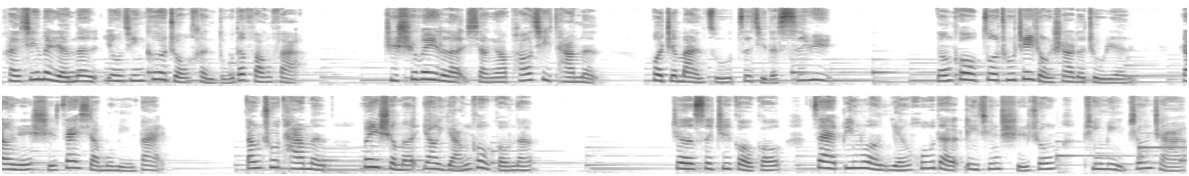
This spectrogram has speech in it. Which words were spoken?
狠心的人们用尽各种狠毒的方法，只是为了想要抛弃它们，或者满足自己的私欲。能够做出这种事儿的主人，让人实在想不明白，当初他们为什么要养狗狗呢？这四只狗狗在冰冷黏糊的沥青池中拼命挣扎，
